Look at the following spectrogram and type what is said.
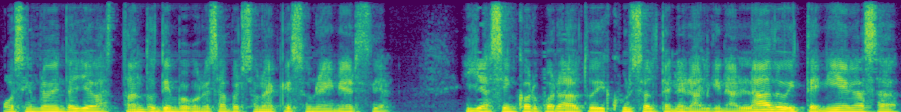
o simplemente llevas tanto tiempo con esa persona que es una inercia y ya has incorporado a tu discurso al tener a alguien al lado y te niegas a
